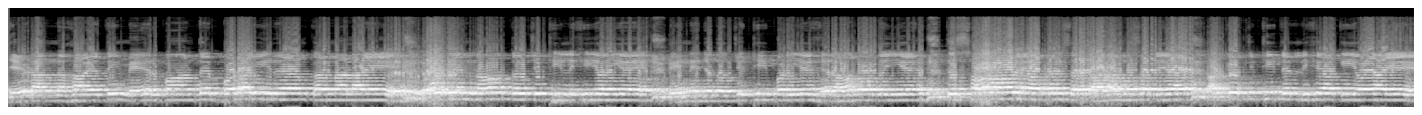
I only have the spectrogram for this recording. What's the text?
جیڑا نہایتی مہربان تے بڑا ہی رحم کرنا لائے۔ او دے نا تو چٹھی لکھی ہوئی ہے۔ انہیں جدو چٹھی پڑھی ہے، حیران ہو گئی ہے۔ تے سارے اپنے سرداراں نو سدیا ہے۔ اگے چٹھی تے لکھیا کی ہویا ہے؟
